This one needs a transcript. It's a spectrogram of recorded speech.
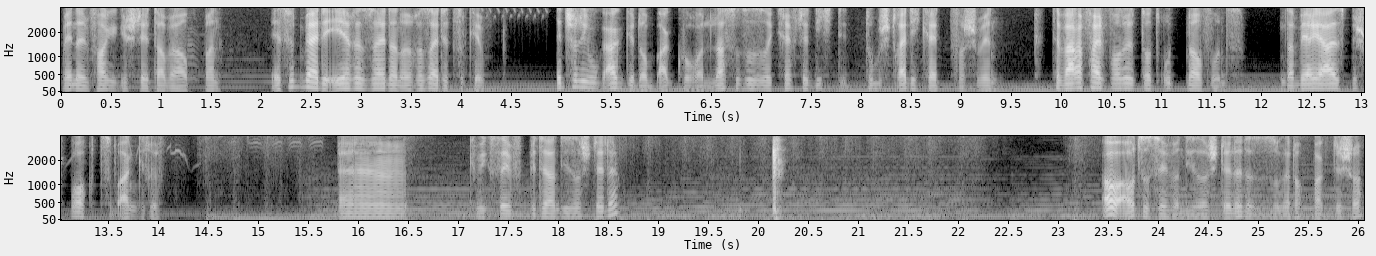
Männer in Frage gestellt habe, Hauptmann. Es wird mir eine Ehre sein, an eurer Seite zu kämpfen. Entschuldigung angenommen, Ankoron. Lasst uns unsere Kräfte nicht in dummen Streitigkeiten verschwenden. Der wahre Feind wurde dort unten auf uns. Und da wäre ja alles besprochen zum Angriff. Äh, Quicksave bitte an dieser Stelle. Oh, Autosave an dieser Stelle. Das ist sogar noch praktischer.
